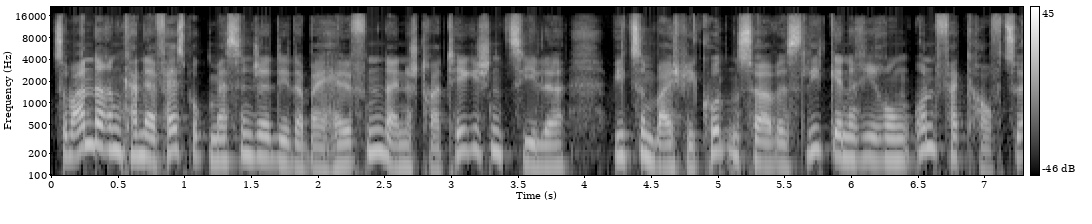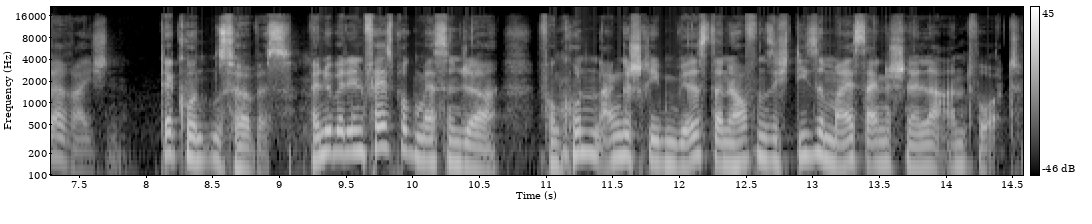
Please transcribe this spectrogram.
Zum anderen kann der Facebook Messenger dir dabei helfen, deine strategischen Ziele wie zum Beispiel Kundenservice, Lead-Generierung und Verkauf zu erreichen. Der Kundenservice. Wenn du über den Facebook Messenger von Kunden angeschrieben wirst, dann erhoffen sich diese meist eine schnelle Antwort.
